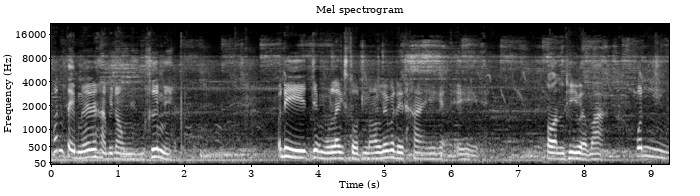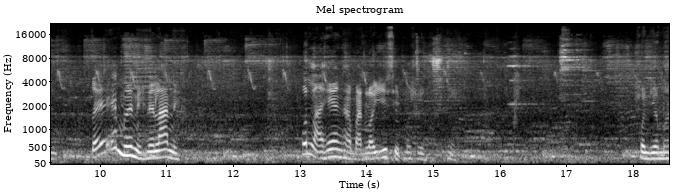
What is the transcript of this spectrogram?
คนเต็มเลยนะคะพี่น้องขึ้นนี่พอดีจมูกไลฟ์สดเนอนเลยประเดไทยเออ ตอนที่แบบว่าคนเต็มเลยนี่ในร้านนี่คนหลายแห้งค่ะบัตรร้อยยี่สิบเมื่อคืนคนเยอะม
